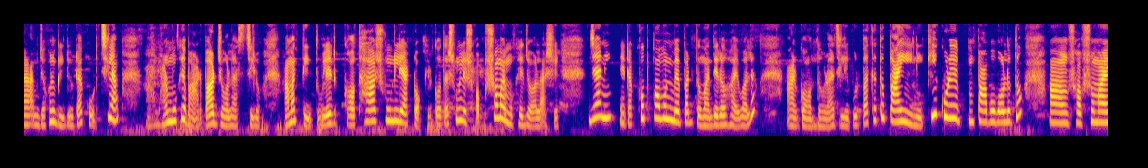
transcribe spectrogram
আর আমি যখন ভিডিওটা করছিলাম, আমার মুখে বারবার জল আসছিল। আমার তেঁতুলের কথা শুনলে আর টকের কথা শুনলে সব সময় মুখে জল আসে। জানি এটা খুব কমন ব্যাপার, তোমাদেরও হয় বলো? আর গন্ধরাজ লেবুর পাতা তো পাইনি কি করে পাবো বলো তো? সব সময়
